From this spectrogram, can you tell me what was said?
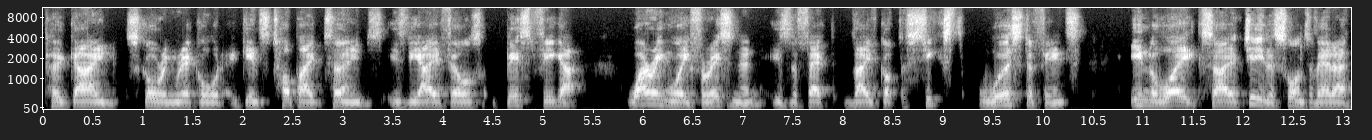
per game scoring record against top eight teams is the AFL's best figure. Worryingly for Essendon is the fact they've got the sixth worst defence in the league. So, gee, the Swans have had a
